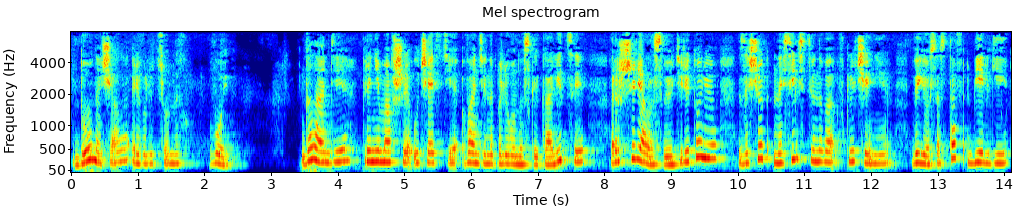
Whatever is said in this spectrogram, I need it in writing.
до начала революционных войн. Голландия, принимавшая участие в антинаполеоновской коалиции, расширяла свою территорию за счет насильственного включения в ее состав Бельгии.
